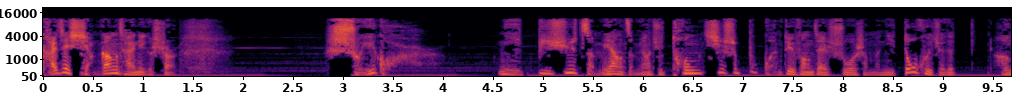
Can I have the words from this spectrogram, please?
还在想刚才那个事儿，水管儿你必须怎么样怎么样去通。其实不管对方在说什么，你都会觉得很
